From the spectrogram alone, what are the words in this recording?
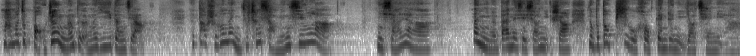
妈妈就保证你能得那一等奖。那到时候那你就成小明星了。你想想啊，那你们班那些小女生，那不都屁股后跟着你要签名啊？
